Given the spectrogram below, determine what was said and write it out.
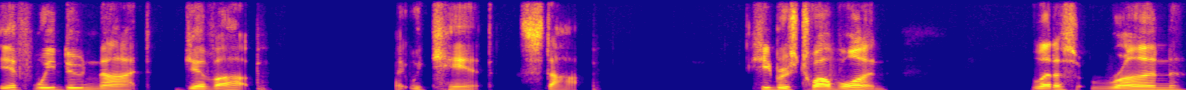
if we do not give up like we can't stop. Hebrews 12 1. Let us run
